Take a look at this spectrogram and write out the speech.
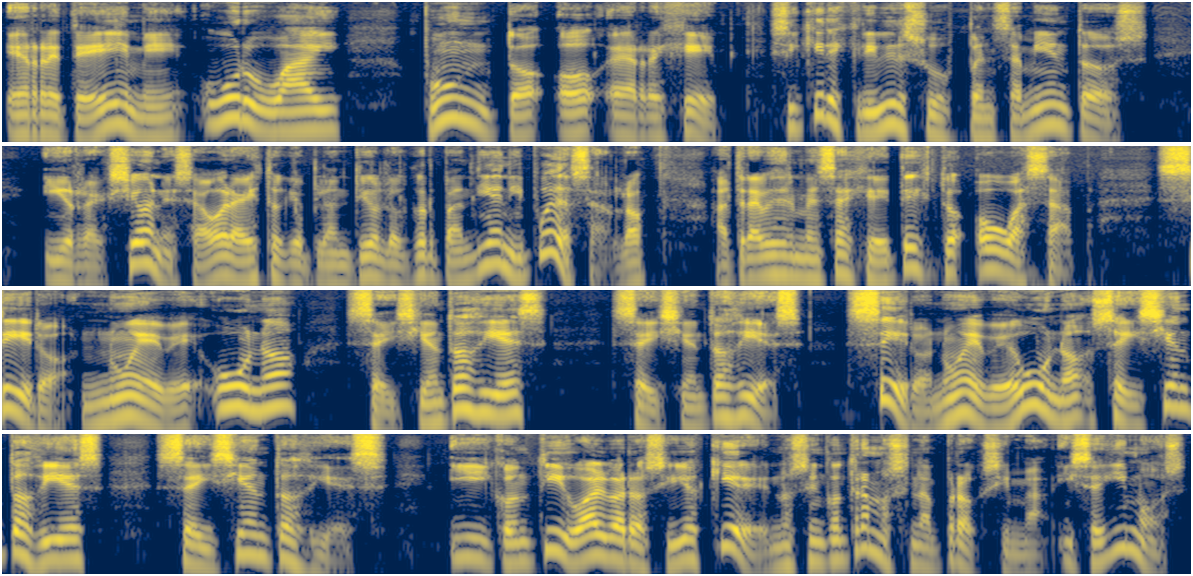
rtmuruguay.org. Si quiere escribir sus pensamientos y reacciones ahora a esto que planteó el doctor Pandiani, puede hacerlo a través del mensaje de texto o WhatsApp 091 610 610 091 610 610. Y contigo, Álvaro, si Dios quiere, nos encontramos en la próxima y seguimos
